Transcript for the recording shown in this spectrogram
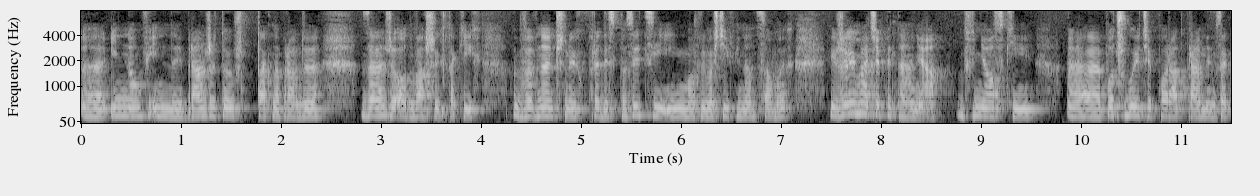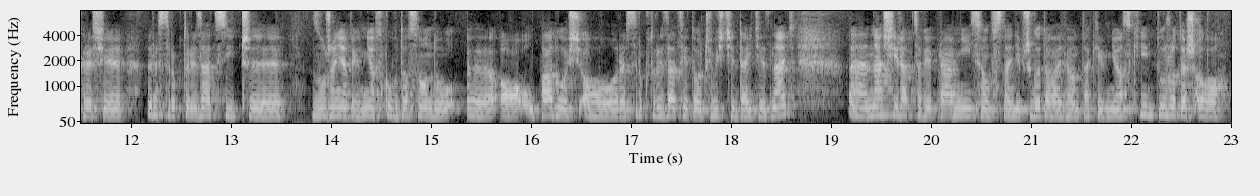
e, inną w innej branży. To już tak naprawdę zależy od Waszych takich wewnętrznych predyspozycji i możliwości finansowych. Jeżeli macie pytania, wnioski, e, potrzebujecie porad prawnych w zakresie restrukturyzacji czy złożenia tych wniosków do sądu e, o upadłość, o restrukturyzację, to oczywiście dajcie znać. E, Nasi radcowie prawni są w stanie przygotować Wam takie wnioski. Dużo też o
